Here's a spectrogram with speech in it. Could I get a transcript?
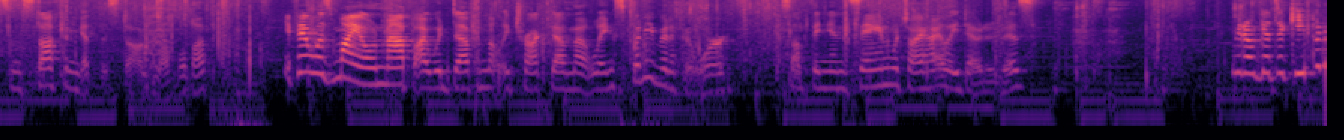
some stuff and get this dog leveled up. If it was my own map, I would definitely track down that lynx, but even if it were something insane, which I highly doubt it is, we don't get to keep it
